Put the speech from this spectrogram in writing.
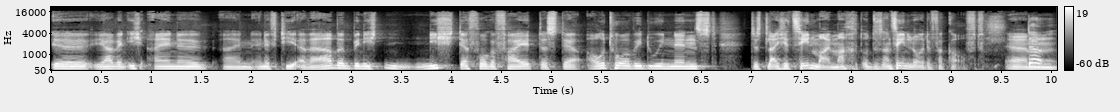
äh, ja, wenn ich eine, ein NFT erwerbe, bin ich nicht davor gefeit, dass der Autor, wie du ihn nennst, das gleiche zehnmal macht und es an zehn Leute verkauft. Ähm, da,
